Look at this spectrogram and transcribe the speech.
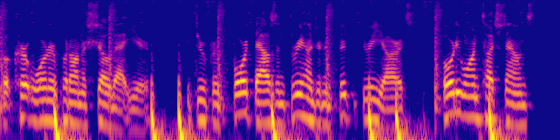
but Kurt Warner put on a show that year. He threw for 4,353 yards, 41 touchdowns,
